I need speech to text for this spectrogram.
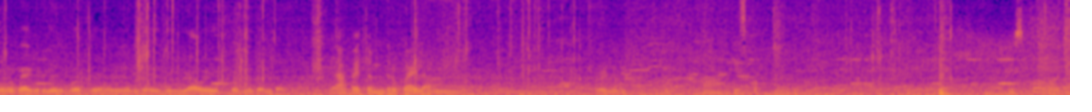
ఒక ప్యాకెట్ సరిపోతే ఎంత ఇది? యాభై తొమ్మిది అంట. యాభై తొమ్మిది రూపాయల? తీసుకో. తీసుకోవాలి.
